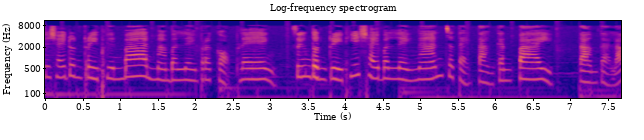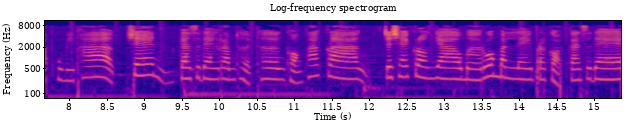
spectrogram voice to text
จะใช้ดนตรีพื้นบ้านมาบรรเลงประกอบเพลง ซึ่งดนตรีที่ใช้บรรเลงนั้นจะแตกต่างกันไป ตามแต่ละภูมิภาค เช่น การแสดงรำเถิดเทิงของภาคกลาง จะใช้กลองยาวมาร่วมบรรเลงประกอบการแสดง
